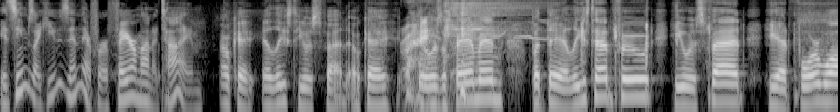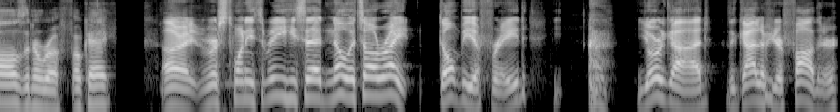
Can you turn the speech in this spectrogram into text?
it seems like he was in there for a fair amount of time. Okay, at least he was fed. Okay, Right. there was a famine, but they at least had food. He was fed. He had four walls and a roof. Okay. All right, verse 23, he said, No, it's all right. Don't be afraid. your God, the God of your father,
